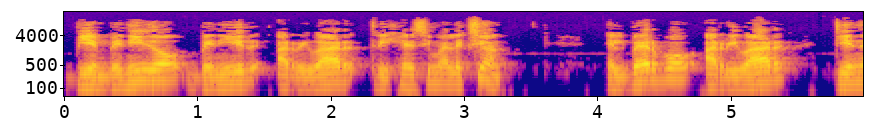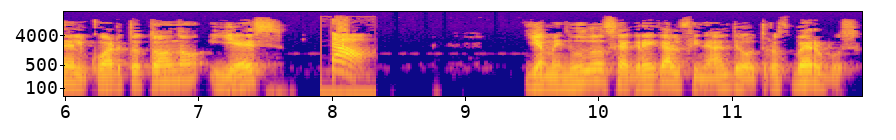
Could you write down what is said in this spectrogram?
bienvenido, venir, arribar, trigésima lección. El verbo arribar tiene el cuarto tono y es ta. Y a menudo se agrega al final de otros verbos,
